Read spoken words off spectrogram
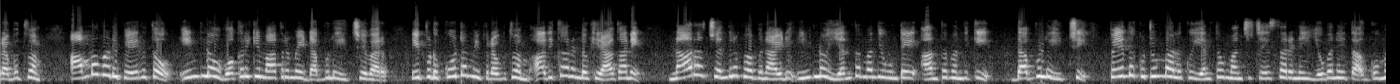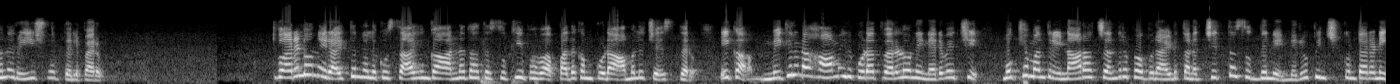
ప్రభుత్వం అమ్మఒడి పేరుతో ఇంట్లో ఒకరికి మాత్రమే డబ్బులు ఇచ్చేవారు. ఇప్పుడు కూటమి ప్రభుత్వం అధికారంలోకి రాగానే నారా చంద్రబాబు నాయుడు ఇంట్లో ఎంతమంది ఉంటే అంతమందికి డబ్బులు ఇచ్చి పేద కుటుంబాలకు ఎంతో మంచి చేశారని యువనేత గుమ్మనూరు ఈశ్వర్ తెలిపారు. త్వరలోనే రైతన్నలకు సాయంగా అన్నదాత సుఖీభవ పథకం కూడా అమలు చేస్తారు. ఇక మిగిలిన హామీలు కూడా త్వరలోనే నెరవేర్చి ముఖ్యమంత్రి నారా చంద్రబాబు నాయుడు తన చిత్తశుద్ధిని నిరూపించుకుంటారని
